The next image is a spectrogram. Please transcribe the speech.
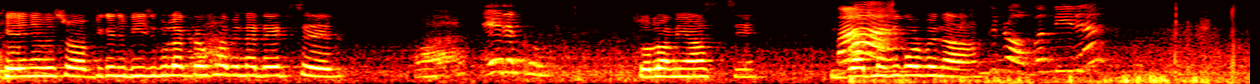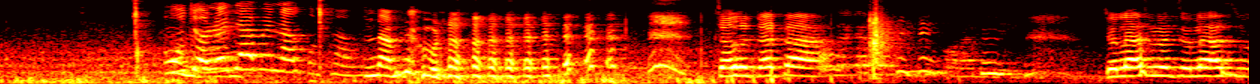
খেয়ে নেবে সব। ঠিক আছে বীজগুলো একটাও খাবে না ডেটসের চলো আমি আসছি। বদমাসি করবে না। চলে না যাব না। টাটা। চলে আসব চলে আসব।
